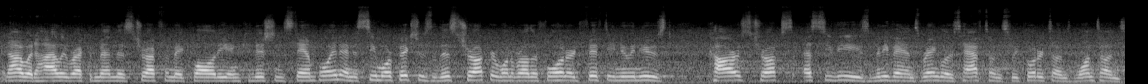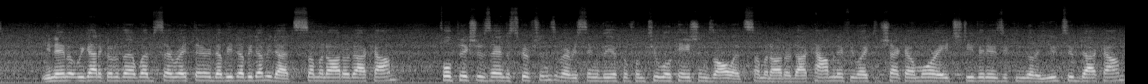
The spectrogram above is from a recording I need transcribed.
And I would highly recommend this truck from a quality and condition standpoint. And to see more pictures of this truck or one of our other 450 new and used cars, trucks, SUVs, minivans, Wranglers, half tons, three quarter tons, one tons, you name it, we got to go to that website right there, www.summitauto.com. Full pictures and descriptions of every single vehicle from two locations, all at summitauto.com. And if you'd like to check out more HD videos, you can go to youtube.com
